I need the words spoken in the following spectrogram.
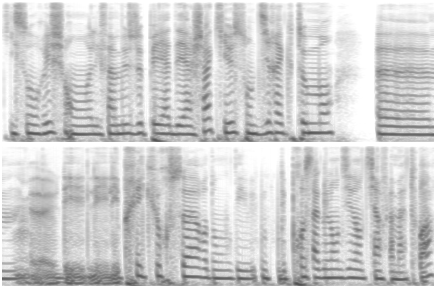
qui sont riches en les fameuses EPA DHA, qui eux sont directement euh, les, les, les, précurseurs donc des, des prostaglandines anti-inflammatoires.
